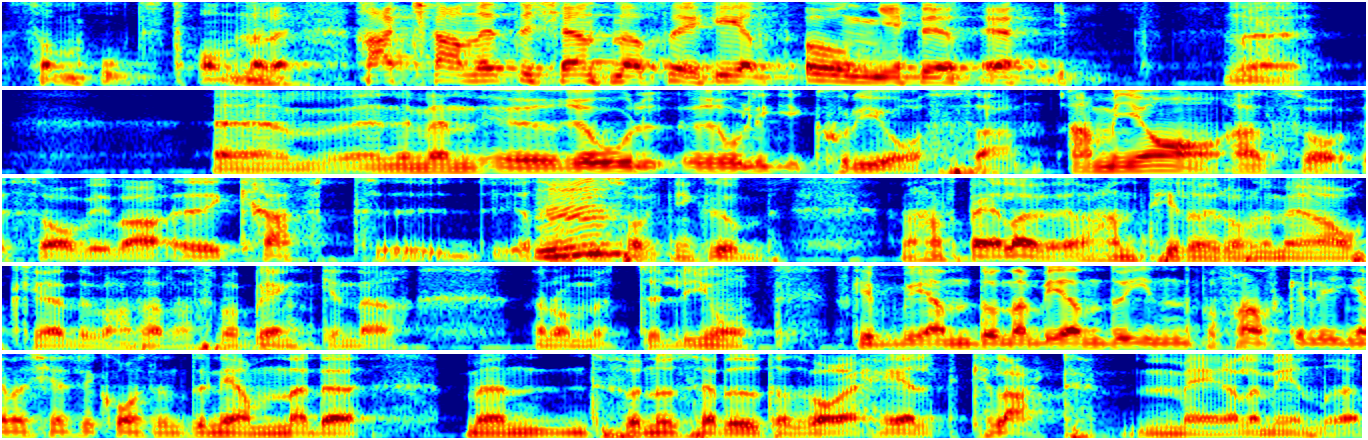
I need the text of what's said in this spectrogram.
som motståndare. Mm. Han kan inte känna sig helt ung i det läget. Nej. Um, men ro, rolig kuriosa. Amiens alltså, sa vi va? Eh, Kraft, jag tror inte mm. du sa vilken klubb. Men han spelar han tillhör ju dem numera och eh, det var, han satt alltså på bänken där när de mötte Lyon. Ska vi ändå, när vi ändå är inne på franska ligan, det känns ju konstigt att nämna det. Men för nu ser det ut att vara helt klart, mer eller mindre,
